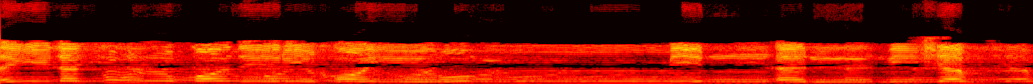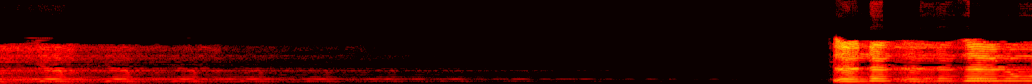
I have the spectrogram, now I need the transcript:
ليلة القدر خير من ألف شهر. تنزل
